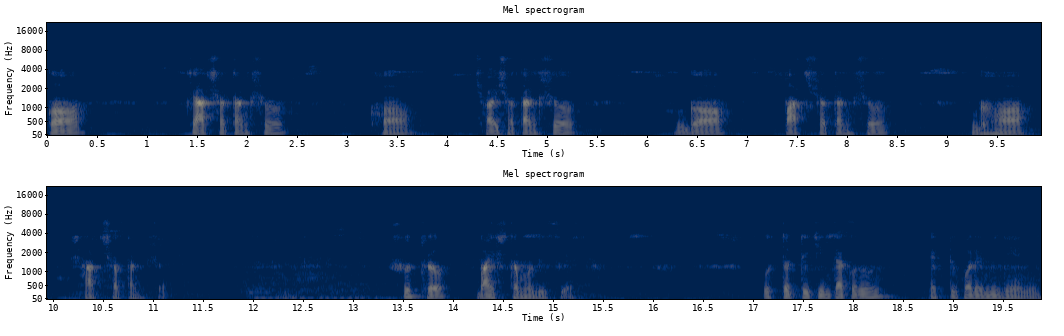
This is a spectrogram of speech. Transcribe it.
ক, চার শতাংশ, খ, ছয় শতাংশ, গ, পাঁচ শতাংশ, ঘ, সাত শতাংশ। সূত্র বাইশতম বিসিএস। উত্তরটি চিন্তা করুন, একটু পরে মিলিয়ে নিন।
